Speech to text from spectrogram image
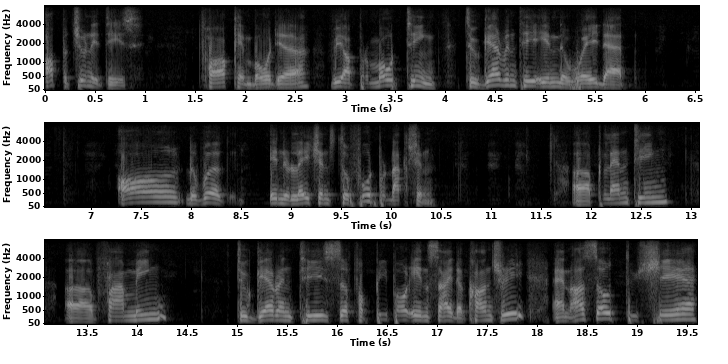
opportunities for Cambodia. We are promoting to guarantee in the way that all the work in relation to food production, uh, planting, uh, farming, to guarantees for people inside the country and also to share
